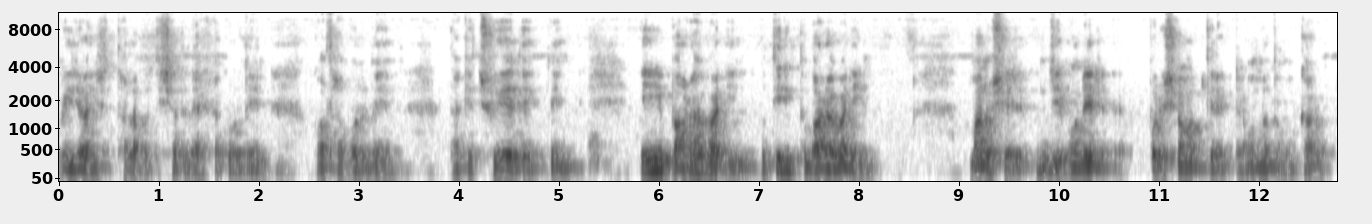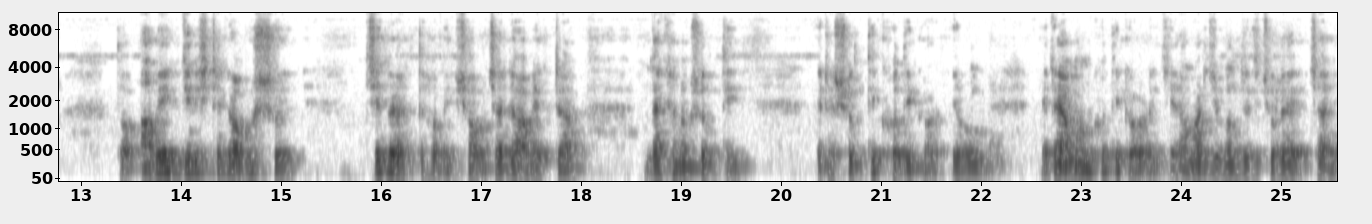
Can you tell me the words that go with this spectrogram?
বিজয় থালাপতির সাথে দেখা করবেন, কথা বলবেন, তাকে ছুঁয়ে দেখবেন। এই বাড়াবাড়ি, অতিরিক্ত বাড়াবাড়ি মানুষের জীবনের পরিসমাপ্তির একটা অন্যতম কারণ। তো আবেগ জিনিসটাকে অবশ্যই চেপে রাখতে হবে। সব জায়গায় আবেগটা দেখানো সত্যি, এটা সত্যিই ক্ষতিকর এবং এটা এমন ক্ষতিকর যে আমার জীবন যদি চলে যায়,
